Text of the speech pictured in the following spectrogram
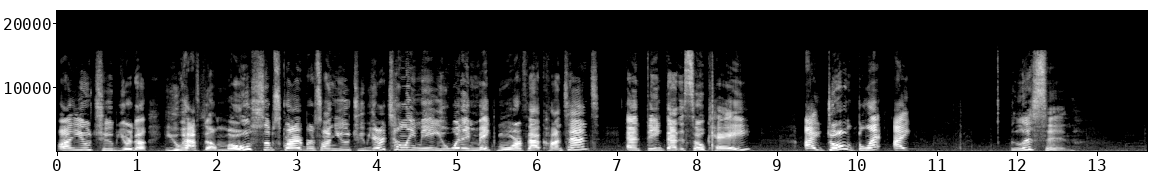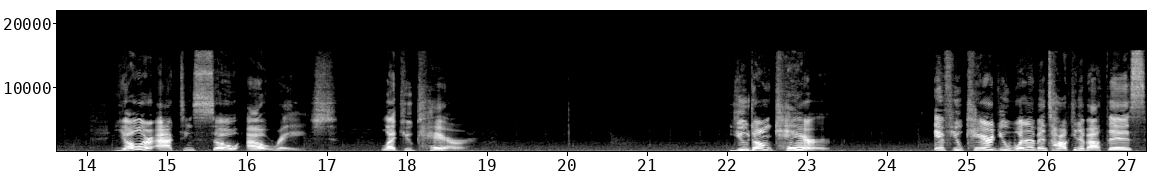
on youtube. You're the you have the most subscribers on youtube. You're telling me you wouldn't make more of that content and think that it's okay? I don't blame i listen. Y'all are acting so outraged. Like you care you don't care if you cared, you would have been talking about this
